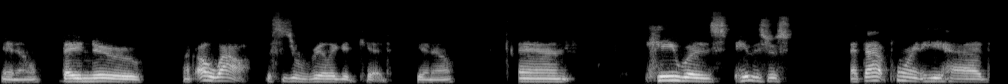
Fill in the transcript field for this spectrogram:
You know, they knew like, oh wow, this is a really good kid, you know. And he was he was just at that point he had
